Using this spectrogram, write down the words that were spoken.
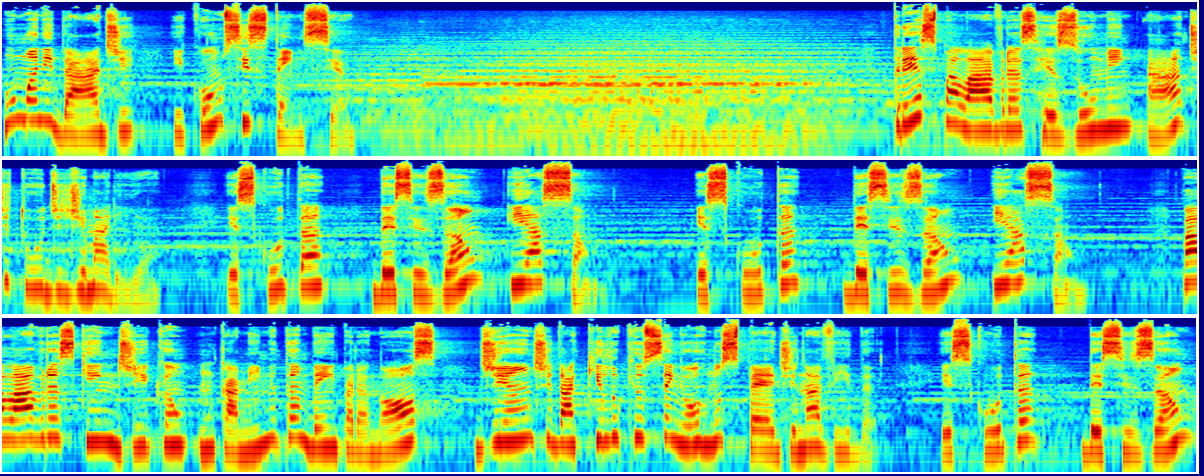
humanidade e consistência. Três palavras resumem a atitude de Maria: escuta, decisão e ação. Escuta, decisão e ação. Palavras que indicam um caminho também para nós diante daquilo que o Senhor nos pede na vida. Escuta, decisão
